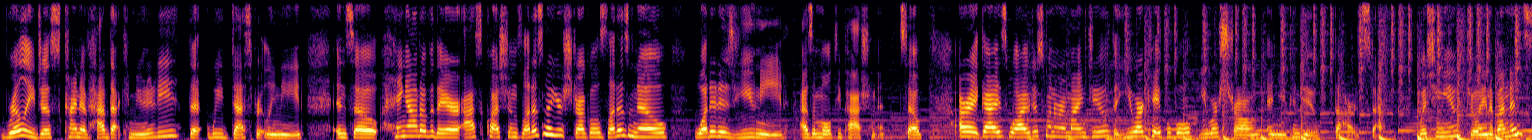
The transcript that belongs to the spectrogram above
really just kind of have that community that we desperately need. And so hang out over there, ask questions, let us know your struggles, let us know what it is you need as a multi passionate. So, all right, guys, well, I just want to remind you that you are capable, you are strong, and you can do the hard stuff. Wishing you joy and abundance,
